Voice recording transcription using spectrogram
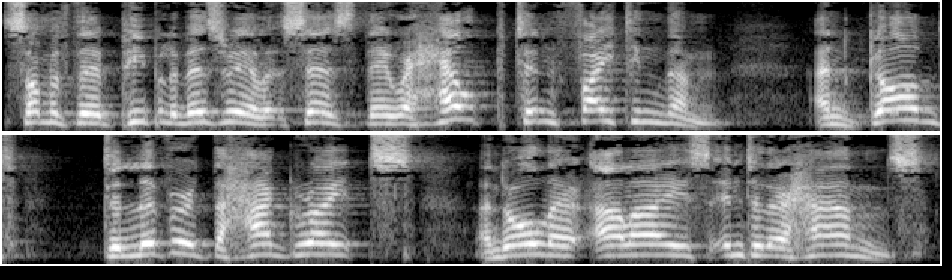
Some of the people of Israel, it says, they were helped in fighting them, and God delivered the Hagrites and all their allies into their hands.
